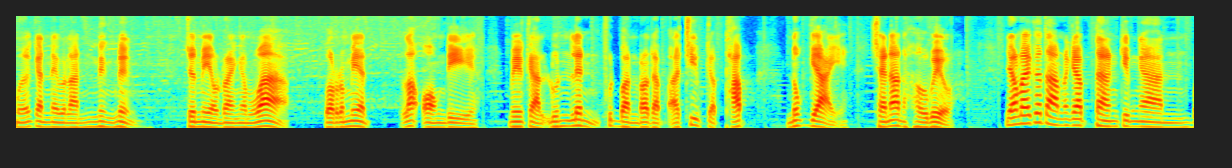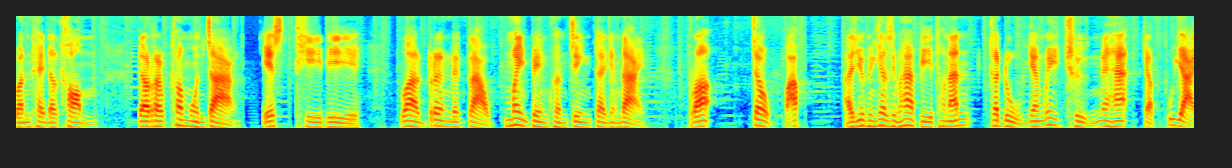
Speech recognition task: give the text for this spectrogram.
มอกันในเวลา 1-1 จนมีรายงานว่าปรเมศ ละอองดี มีโอกาสลุ้นเล่นฟุตบอลระดับอาชีพกับทัพนกใหญ่ชนาทเฮอร์เวลอย่างไรก็ตามนะครับ ทางทีมงานบอลไทย .com ได้รับข้อมูลจาก STB ว่าเรื่องดังกล่าวไม่เป็นความจริงแต่อย่างใด เพราะเจ้าปั๊บอายุเพียงแค่ 15 ปีเท่านั้นกระดูกยังไม่ถึงนะฮะ กับผู้ใหญ่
